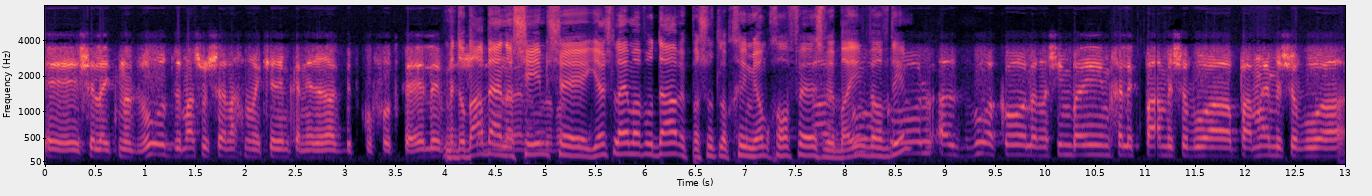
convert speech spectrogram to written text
אה, של ההתנדבות זה משהו שאנחנו מכירים כנראה רק בתקופות כאלה. מדובר באנשים שיש להם עבודה ופשוט לוקחים יום חופש ובאים ועובדים? הכל, עזבו הכל, אנשים באים חלק פעם בשבוע, פעמיים בשבוע,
